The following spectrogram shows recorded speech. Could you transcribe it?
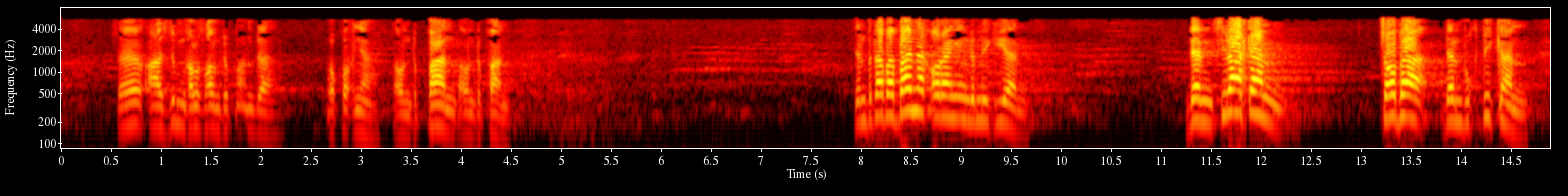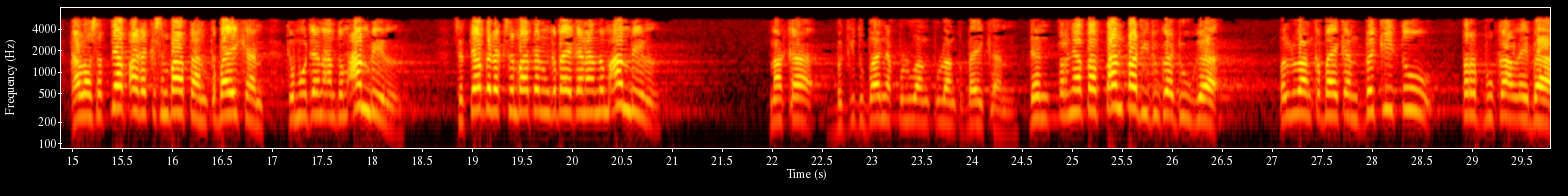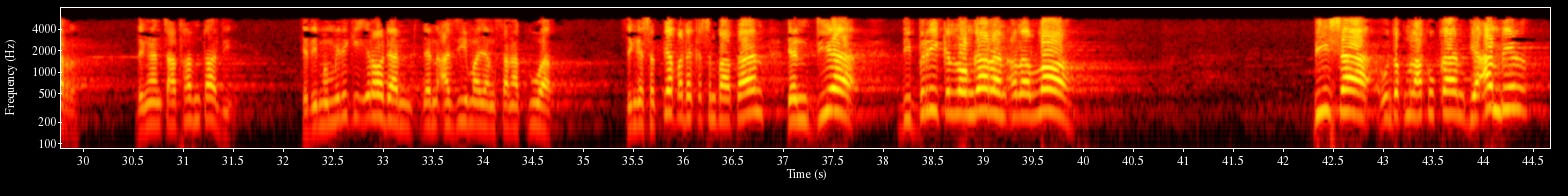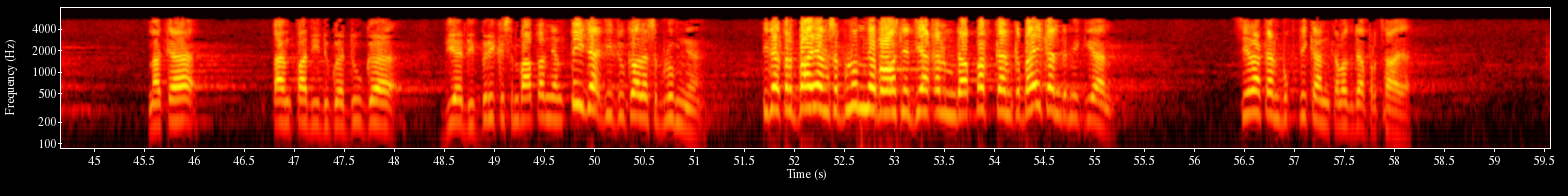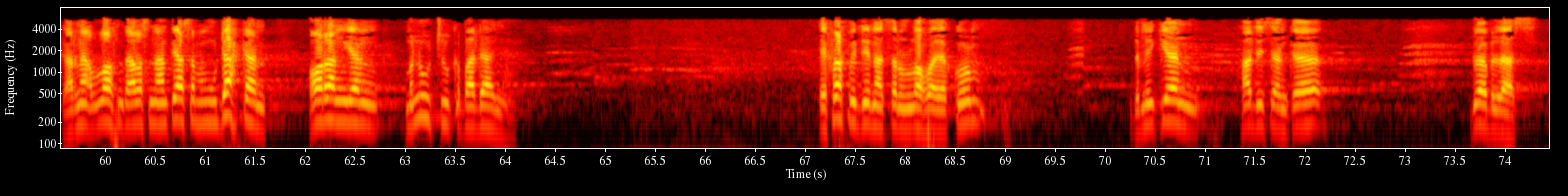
Saya azim kalau tahun depan udah. Pokoknya tahun depan, tahun depan. Dan betapa banyak orang yang demikian. Dan silakan coba dan buktikan. Kalau setiap ada kesempatan kebaikan, kemudian antum ambil. Setiap ada kesempatan kebaikan antum ambil maka begitu banyak peluang-peluang kebaikan dan ternyata tanpa diduga-duga peluang kebaikan begitu terbuka lebar dengan catatan tadi. Jadi memiliki irodan dan azimah yang sangat kuat. Sehingga setiap ada kesempatan dan dia diberi kelonggaran oleh Allah bisa untuk melakukan dia ambil maka tanpa diduga-duga dia diberi kesempatan yang tidak diduga oleh sebelumnya tidak terbayang sebelumnya bahwasanya dia akan mendapatkan kebaikan demikian. Silakan buktikan kalau tidak percaya. Karena Allah Taala senantiasa memudahkan orang yang menuju kepadanya. Demikian hadis yang ke 12.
